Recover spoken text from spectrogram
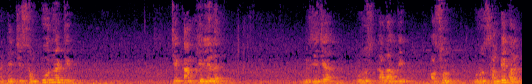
आणि त्यांची संपूर्ण टीम जे काम केलेलं आहे मिरजेच्या उरूस कालावधीपासून उरुस संपेपर्यंत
